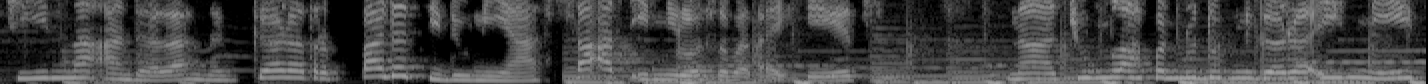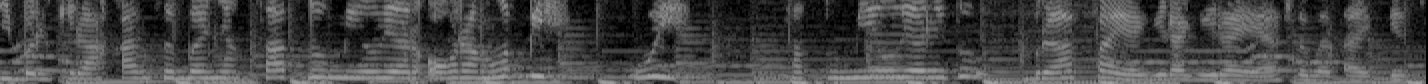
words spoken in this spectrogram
Cina adalah negara terpadat di dunia saat ini loh Sobat iKids. Nah, jumlah penduduk negara ini diperkirakan sebanyak satu miliar orang lebih. Wih, satu miliar itu berapa ya kira-kira ya Sobat iKids?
